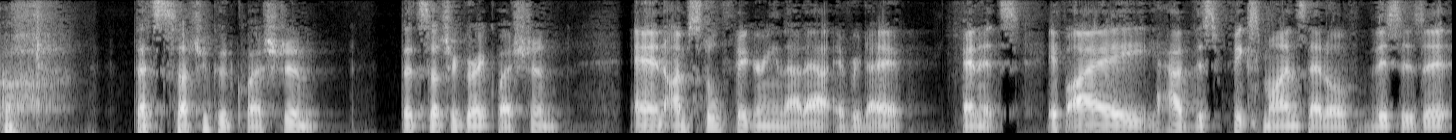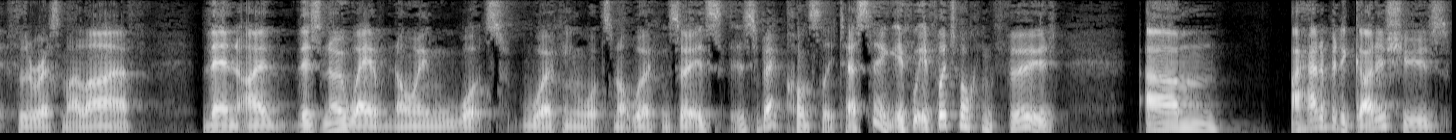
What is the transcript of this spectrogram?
Oh, that's such a good question. That's such a great question. And I'm still figuring that out every day. And it's if I have this fixed mindset of this is it for the rest of my life, then I there's no way of knowing what's working what's not working. So it's it's about constantly testing. If if we're talking food, um, I had a bit of gut issues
